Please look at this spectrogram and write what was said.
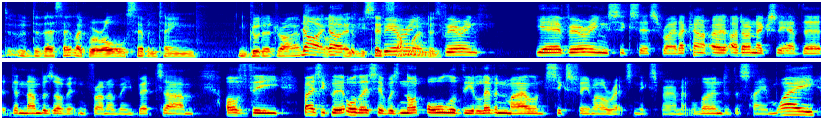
Did they say like we're all 17 good at driving? no, no, You said some weren't as varying, yeah, varying success rate. I can't, I, I don't actually have the the numbers of it in front of me, but um, of the basically all they said was not all of the 11 male and six female rats in the experiment learned the same way.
